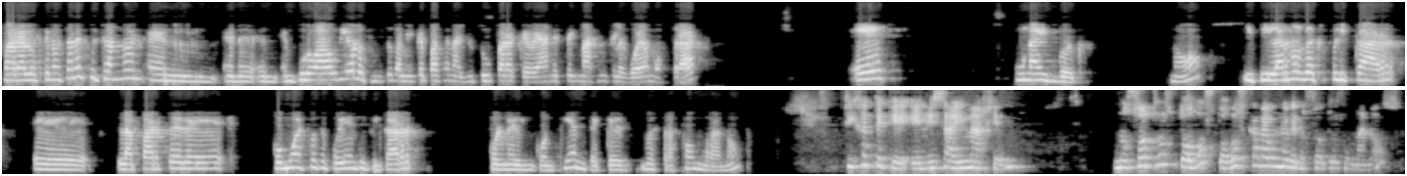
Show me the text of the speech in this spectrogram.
para los que nos están escuchando en, en, en, puro audio, los invito también que pasen a YouTube para que vean esta imagen que les voy a mostrar. Es un iceberg, ¿no? Y Pilar nos va a explicar eh, la parte de cómo esto se puede identificar con el inconsciente, que es nuestra sombra, ¿no? Fíjate que en esa imagen, nosotros todos, todos, cada uno de nosotros humanos,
